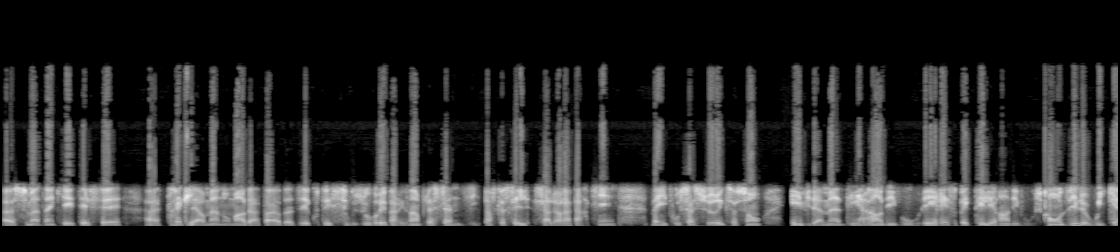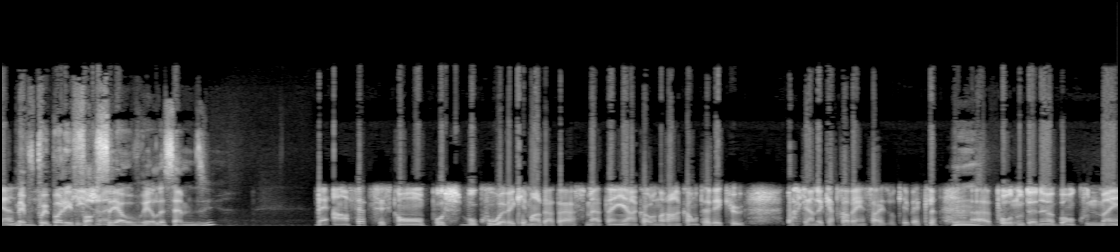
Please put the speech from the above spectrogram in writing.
ce matin qui a été fait très clairement nos mandataires de dire, écoutez, si vous ouvrez, par exemple, le samedi, parce que ça leur appartient, ben, il faut s'assurer que ce sont évidemment des rendez-vous et respecter les rendez-vous. Ce qu'on dit le week-end. Mais vous pouvez pas les, forcer à ouvrir le samedi? Ben, en fait, c'est ce qu'on pousse beaucoup avec les mandataires. Ce matin, il y a encore une rencontre avec eux, parce qu'il y en a 96 au Québec, là, hmm. euh, pour nous donner un bon coup de main.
